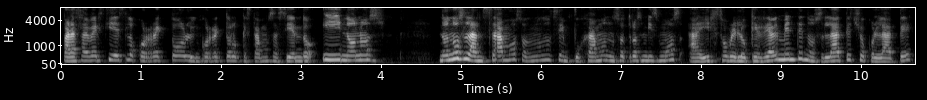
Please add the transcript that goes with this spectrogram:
para saber si es lo correcto o lo incorrecto lo que estamos haciendo y no nos, no nos lanzamos o no nos empujamos nosotros mismos a ir sobre lo que realmente nos late chocolate,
